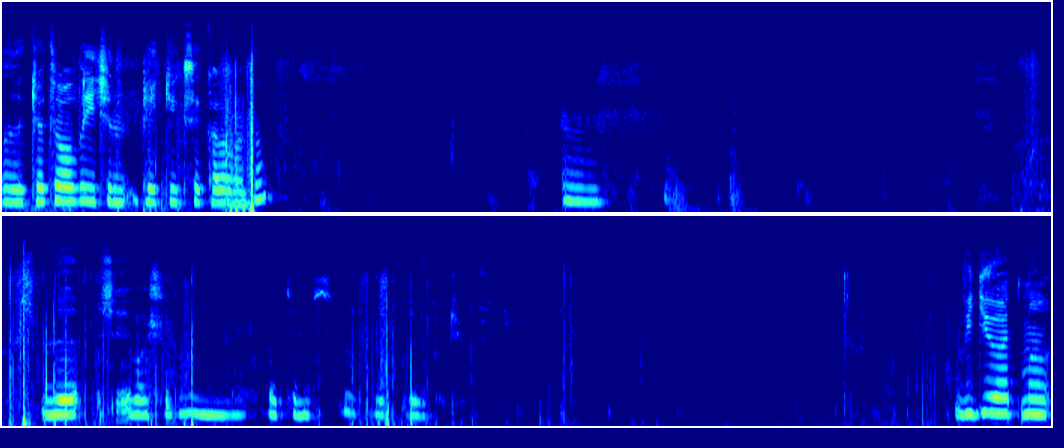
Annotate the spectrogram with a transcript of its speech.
e, kötü olduğu için pek yüksek alamadım. Hmm. Şimdi şey başladım. Harita nasıl? Yok böyle kötüymüş. Video atma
